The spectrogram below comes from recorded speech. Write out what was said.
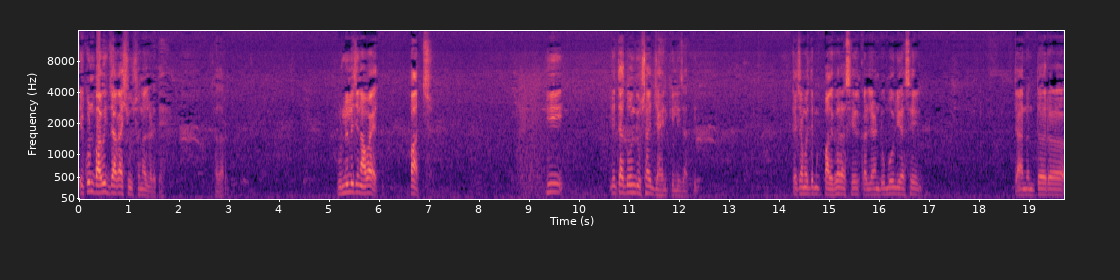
एकूण बावीस जागा शिवसेना लढते. साधारण. उरलेली जी नावं आहेत पाच. ही येत्या दोन दिवसात जाहीर केली जातील. त्याच्यामध्ये मग पालघर असेल कल्याण डोंबिवली असेल. त्यानंतर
